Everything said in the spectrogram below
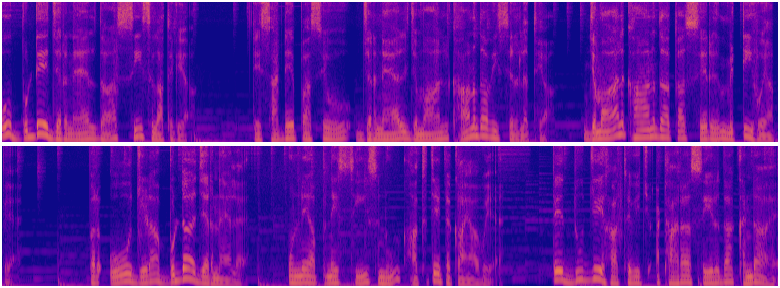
ਉਹ ਬੁੱਢੇ ਜਰਨੈਲ ਦਾ ਸੀਸ ਲੱਥ ਗਿਆ ਤੇ ਸਾਡੇ ਪਾਸਿਓ ਜਰਨੈਲ ਜਮਾਲ ਖਾਨ ਦਾ ਵੀ ਸਿਰ ਲੱਥਿਆ। ਜਮਾਲ ਖਾਨ ਦਾ ਤਾਂ ਸਿਰ ਮਿੱਟੀ ਹੋਇਆ ਪਿਆ ਪਰ ਉਹ ਜਿਹੜਾ ਬੁੱਢਾ ਜਰਨੈਲ ਹੈ, ਉਹਨੇ ਆਪਣੇ ਸੀਸ ਨੂੰ ਹੱਥ ਤੇ ਟਿਕਾਇਆ ਹੋਇਆ ਤੇ ਦੂਜੇ ਹੱਥ ਵਿੱਚ 18 ਸੇਰ ਦਾ ਖੰਡਾ ਹੈ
